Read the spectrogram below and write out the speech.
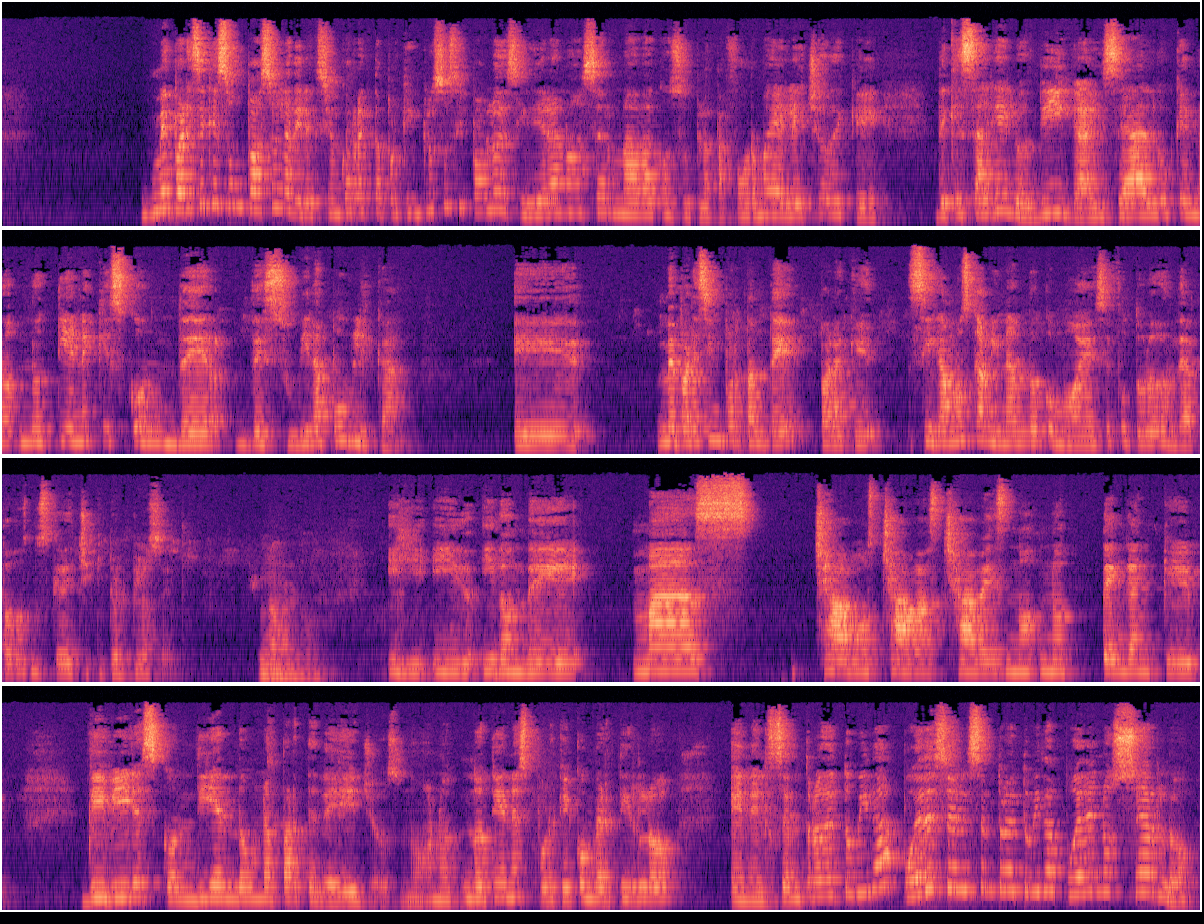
me parece que es un paso en la dirección correcta, porque incluso si Pablo decidiera no hacer nada con su plataforma, el hecho de que, de que salga y lo diga y sea algo que no, no tiene que esconder de su vida pública, eh, me parece importante para que sigamos caminando como a ese futuro donde a todos nos quede chiquito el closet. Claro y, donde más chavos, chavas, chaves no, no tengan que vivir escondiendo una parte de ellos, ¿no? ¿no? No tienes por qué convertirlo en el centro de tu vida. Puede ser el centro de tu vida, puede no serlo,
